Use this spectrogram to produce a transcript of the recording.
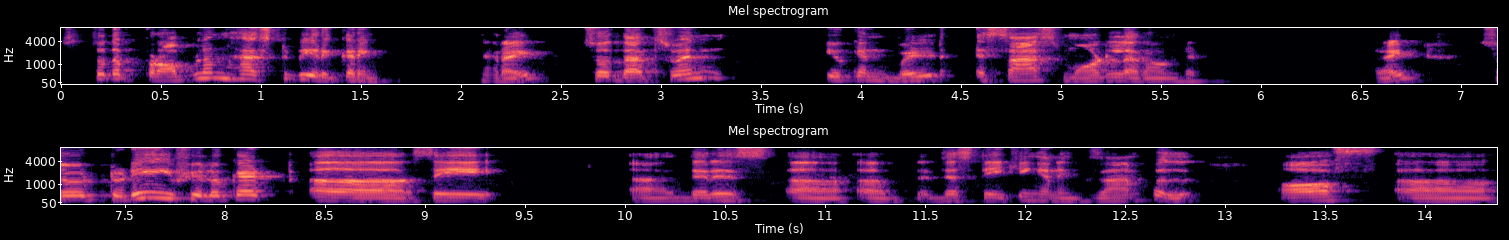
so the problem has to be recurring, right? So that's when you can build a SaaS model around it, right? So today, if you look at, uh, say, there is uh, uh just taking an example of uh,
